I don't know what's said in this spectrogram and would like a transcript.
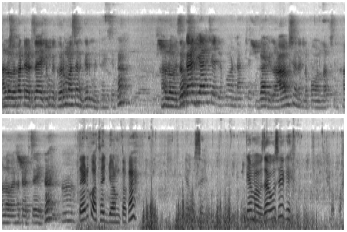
હાલો હવે હટેર જાય. કેમ કે ઘરમાં છે ને ગરમી થાય છે. કા હાલો હવે જાઓ ગાડી આવશે એટલે ફોન લાગશે. ગાડી આવશે ને એટલે પવન લાગશે. હાલો હવે હટેર જાય કા. તડકો થઈ ગયો આમ તો કા. એવું છે. કેમ હવે જવું છે કે? બાપા.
